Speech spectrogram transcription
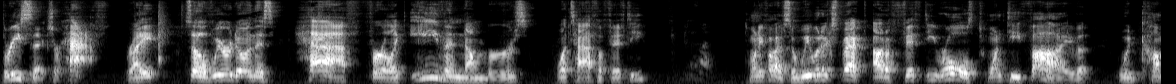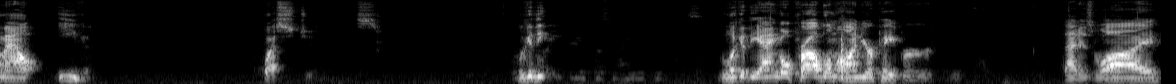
Three, six. Or half, right? So if we were doing this half for like even numbers, what's half of 50? 25. So we would expect out of 50 rolls, 25 would come out even. Questions? Look at the 43 plus 92 plus look at the angle problem on your paper. That is why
